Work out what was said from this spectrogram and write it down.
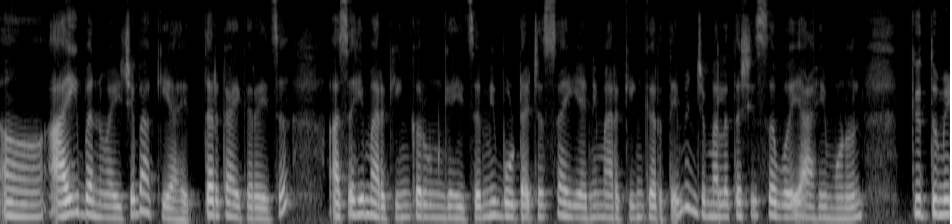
आई बनवायचे बाकी आहेत. तर काय करायचं? असं हे मार्किंग करून घ्यायचं. मी बोटाच्या साह्याने मार्किंग करते. म्हणजे मला तशी सवय आहे म्हणून. की तुम्ही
